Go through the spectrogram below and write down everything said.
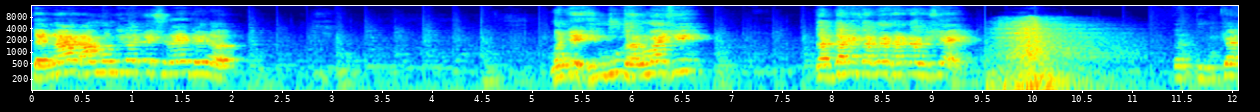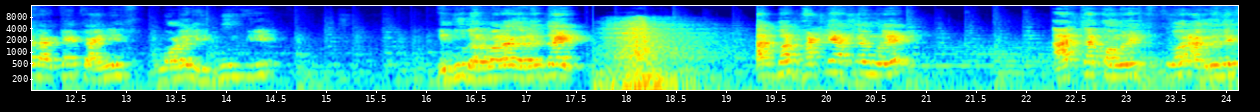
त्यांना राम मंदिराचे श्रेय देणं. म्हणजे हिंदू धर्माशी गद्दारी करण्यासारखा विषय आहे. तर तुमच्यासारख्या चायनीज मॉडेल हिंदूंची हिंदू धर्माला गरज नाही. हातभर फाटले असल्यामुळे आजच्या काँग्रेसवर अग्रलेख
